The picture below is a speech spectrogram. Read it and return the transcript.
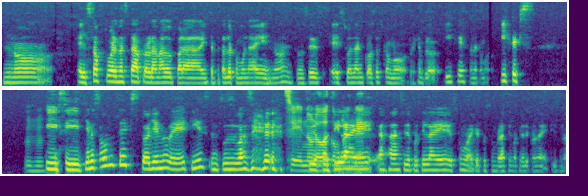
no, el software no está programado para interpretarlo como una E, ¿no? Entonces suenan cosas como, por ejemplo, IG, suena como IGEX, y si tienes un texto lleno de X, entonces va a ser... Sí, no lo va a comprender. E, ajá, si de por sí la E es como hay que acostumbrarse, imagínate con la X, ¿no?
